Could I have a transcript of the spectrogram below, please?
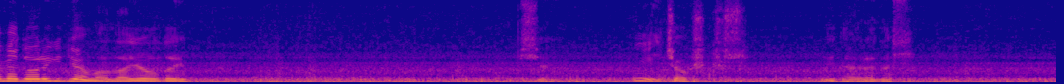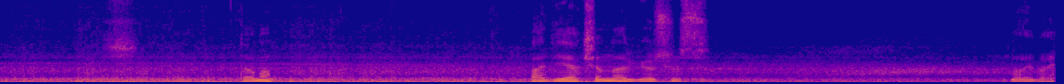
Eve doğru gidiyorum vallahi yoldayım. Bir şey. İyi çok şükür. İdare eder. Tamam. Hadi iyi akşamlar görüşürüz. Bay bay.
